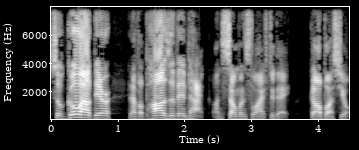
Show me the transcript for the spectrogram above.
So go out there and have a positive impact on someone's life today. God bless you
